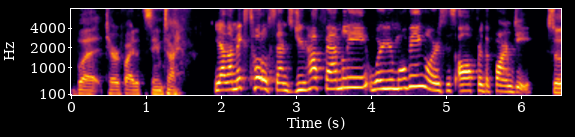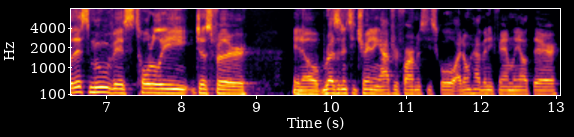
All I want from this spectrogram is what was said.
but terrified at the same time. Yeah, that makes total sense. Do you have family where you're moving, or is this all for the PharmD? So this move is totally just for, you know, residency training after pharmacy school. I don't have any family out there.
